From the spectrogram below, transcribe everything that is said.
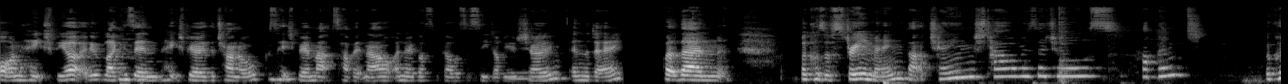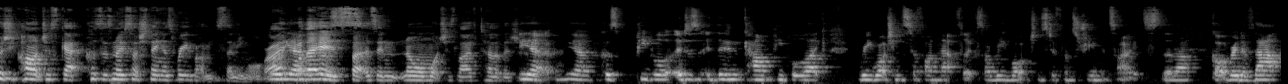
on HBO, like as mm-hmm. in HBO the channel, because HBO mm-hmm. Max have it now. I know Gossip Girl was a CW show in the day, but then because of streaming, that changed how residuals happened. Because you can't just get because there's no such thing as reruns anymore, right? Well, yeah, well, there because- is, but as in no one watches live television. Yeah, yeah, because people it doesn't they didn't count people like rewatching stuff on Netflix or rewatching stuff on streaming sites. So that got rid of that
